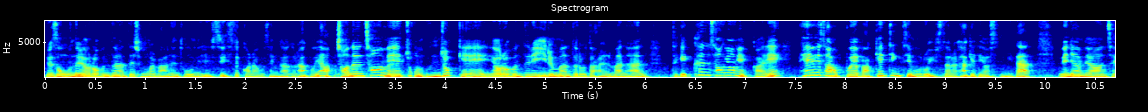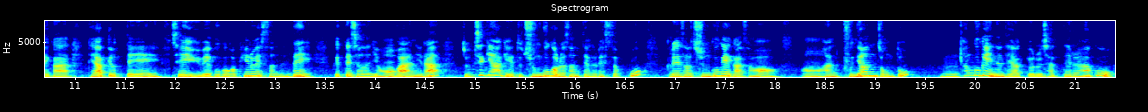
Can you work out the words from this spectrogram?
그래서 오늘 여러분들한테 정말 많은 도움이 될 수 있을 거라고 생각을 하고요. 저는 처음에 조금 운 좋게 여러분들이 이름만 들어도 알만한 되게 큰 성형외과의 해외 사업부의 마케팅 팀으로 입사를 하게 되었습니다. 왜냐하면 제가 대학교 때 제 외국어가 필요했었는데 그때 저는 영어가 아니라 좀 특이하게도 중국어를 선택을 했었고 그래서 중국에 가서 어, 한 9년 정도 음, 한국에 있는 대학교를 자퇴를 하고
